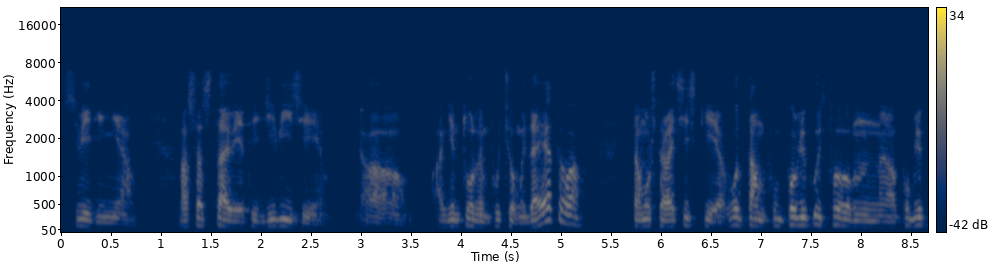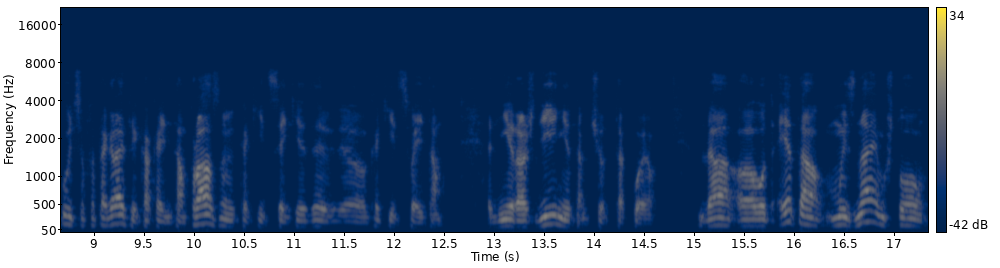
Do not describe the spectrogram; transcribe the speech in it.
сведения о составе этой дивизии э, агентурным путем и до этого потому что российские, вот там публикуют, публикуются фотографии, как они там празднуют, какие-то всякие, э, какие-то свои там дни рождения, там что-то такое. Да, а вот это мы знаем, что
